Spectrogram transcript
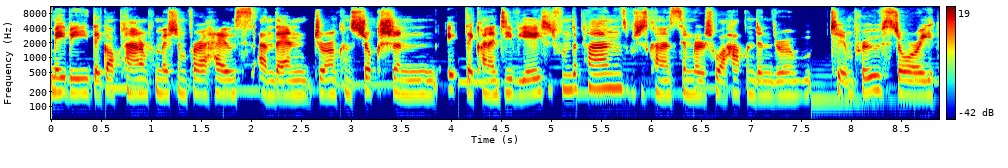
maybe they got planning permission for a house and then during construction it, they kind of deviated from the plans, which is kind of similar to what happened in the room to improve story.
